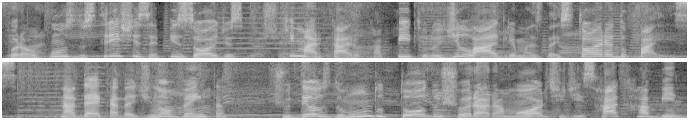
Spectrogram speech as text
foram alguns dos tristes episódios que marcaram o capítulo de lágrimas da história do país. Na década de 90, judeus do mundo todo choraram a morte de Isaac Rabin,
